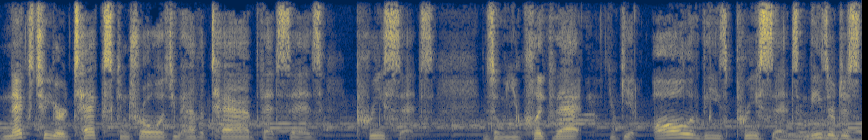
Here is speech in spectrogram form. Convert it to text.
Next to your text controls, you have a tab that says presets. And so when you click that, you get all of these presets. And these are just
